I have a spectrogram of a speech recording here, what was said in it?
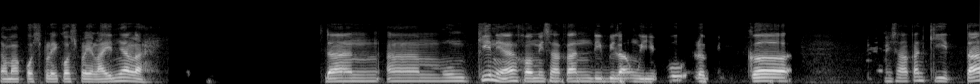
sama cosplay-cosplay lainnya lah. Dan em, mungkin ya kalau misalkan dibilang wibu lebih ke misalkan kita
